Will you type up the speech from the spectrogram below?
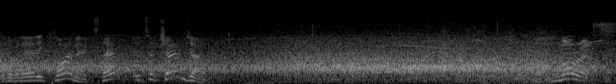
Bit of an anticlimax, that. It's a changeover. Morris.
